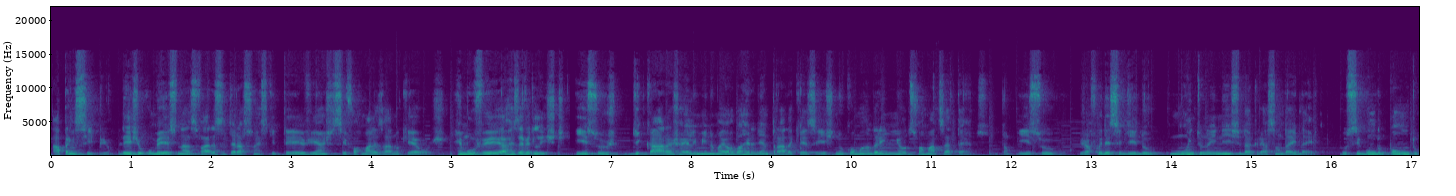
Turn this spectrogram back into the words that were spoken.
a princípio, desde o começo, nas várias iterações que teve antes de se formalizar no que é hoje. Remover a reserva de list. Isso de cara já elimina a maior barreira de entrada que existe no Commander e em outros formatos eternos. Então, isso já foi decidido muito no início da criação da ideia. O segundo ponto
